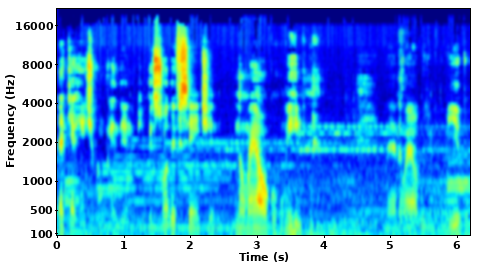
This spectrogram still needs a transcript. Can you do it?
é que a gente compreendendo que pessoa deficiente não é algo ruim né, não é algo diminuído,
